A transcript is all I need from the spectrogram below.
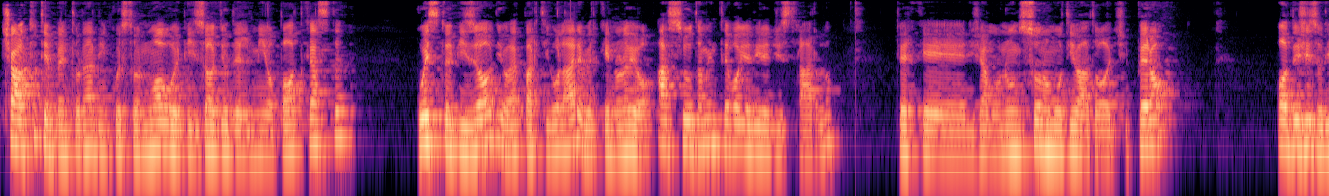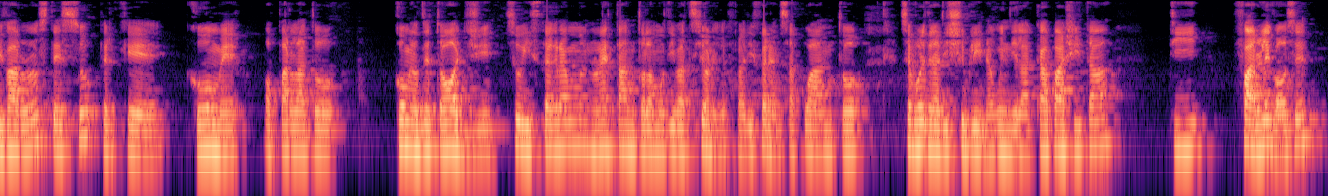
Ciao a tutti e bentornati in questo nuovo episodio del mio podcast. Questo episodio è particolare perché non avevo assolutamente voglia di registrarlo, perché diciamo non sono motivato oggi, però ho deciso di farlo lo stesso perché come ho parlato, come ho detto oggi su Instagram, non è tanto la motivazione che fa la differenza quanto, se volete, la disciplina, quindi la capacità di fare le cose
